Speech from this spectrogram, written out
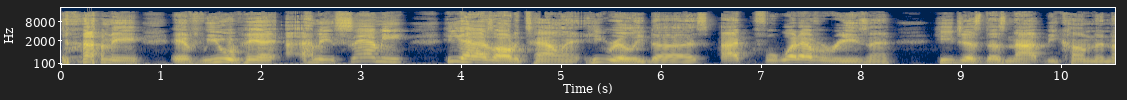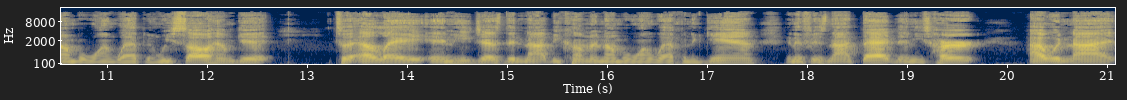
I mean, if you were paying, I mean, Sammy, he has all the talent. He really does. I, for whatever reason, he just does not become the number one weapon. We saw him get to LA and he just did not become the number one weapon again. And if it's not that, then he's hurt. I would not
